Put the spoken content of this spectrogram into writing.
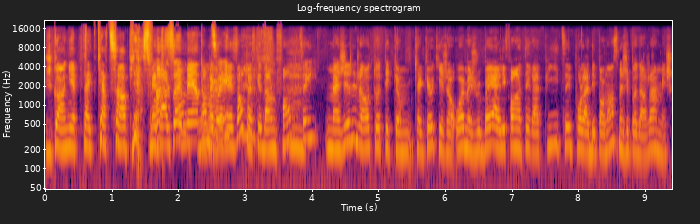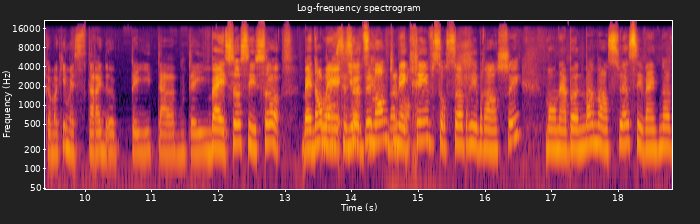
je gagnais peut-être 400$ pièces Mais par dans le fond, semaine. non, mais t'as raison, parce que dans le fond, tu sais, imagine, genre, toi, t'es comme quelqu'un qui est genre, ouais, mais je veux bien aller faire en thérapie, tu sais, pour la dépendance, mais j'ai pas d'argent. Mais je suis comme, OK, mais si t'arrêtes de payer ta bouteille. Ben ça, c'est ça. Ben non, Ouais, mais il y a du monde qui m'écrivent sur Sobre et Branché. Mon abonnement mensuel, c'est 29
